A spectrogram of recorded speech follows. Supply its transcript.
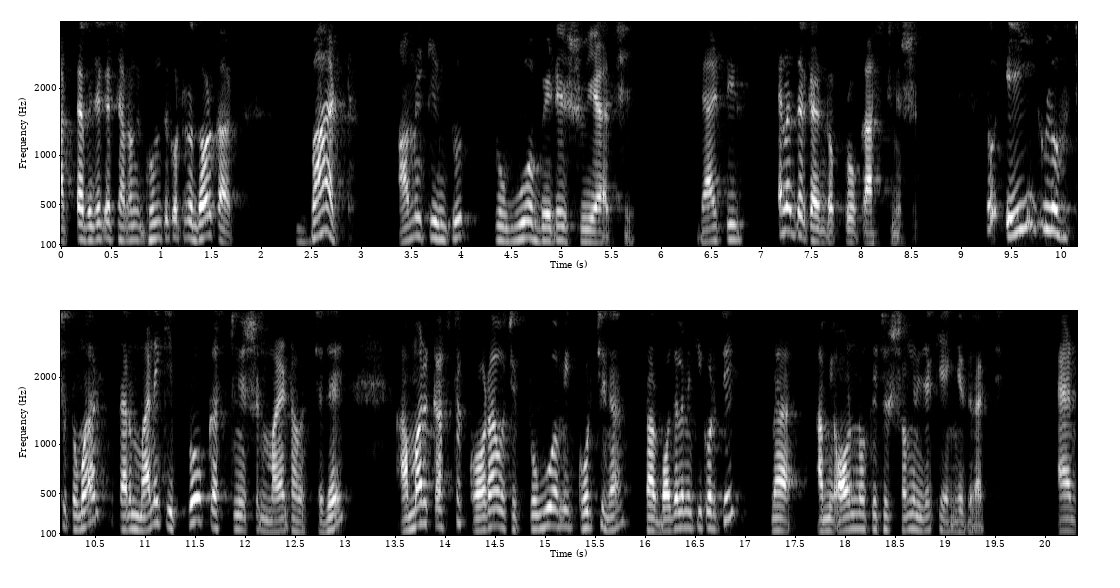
আটটা বেজে গেছে, আমাকে ঘুম থেকে ওঠাটা দরকার বাট আমি কিন্তু তবুও বেডে শুয়ে আছি। That is another kind of procrastination তো এইগুলো হচ্ছে তোমার, তার মানে কি? প্রোকাস্টিনেশন মানেটা হচ্ছে যে, আমার কাজটা করা উচিত, তবুও আমি করছি না, তার বদলে আমি কি করছি? না আমি অন্য কিছুর সঙ্গে নিজেকে এঙ্গেজ রাখছি। And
